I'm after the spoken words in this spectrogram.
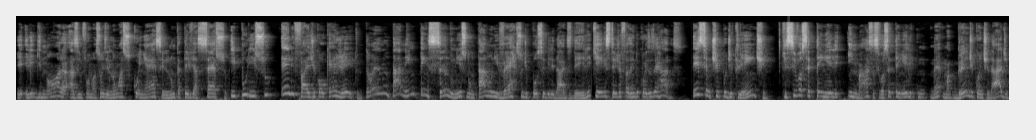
ele ignora as informações, ele não as conhece, ele nunca teve acesso, e por isso ele faz de qualquer jeito. Então ele não tá nem pensando nisso, não tá no universo de possibilidades dele que ele esteja fazendo coisas erradas. Esse é o tipo de cliente que se você tem ele em massa, se você tem ele com né, uma grande quantidade,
